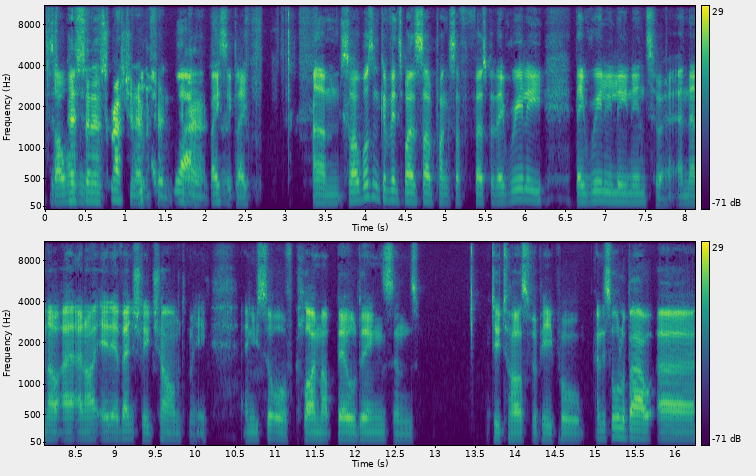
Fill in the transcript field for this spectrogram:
so I wasn't and scratching everything. Yeah, yeah, yeah basically. Um, so I wasn't convinced by the cyberpunk stuff at first, but they really, they really lean into it, and then I and I it eventually charmed me. And you sort of climb up buildings and do tasks for people, and it's all about uh,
